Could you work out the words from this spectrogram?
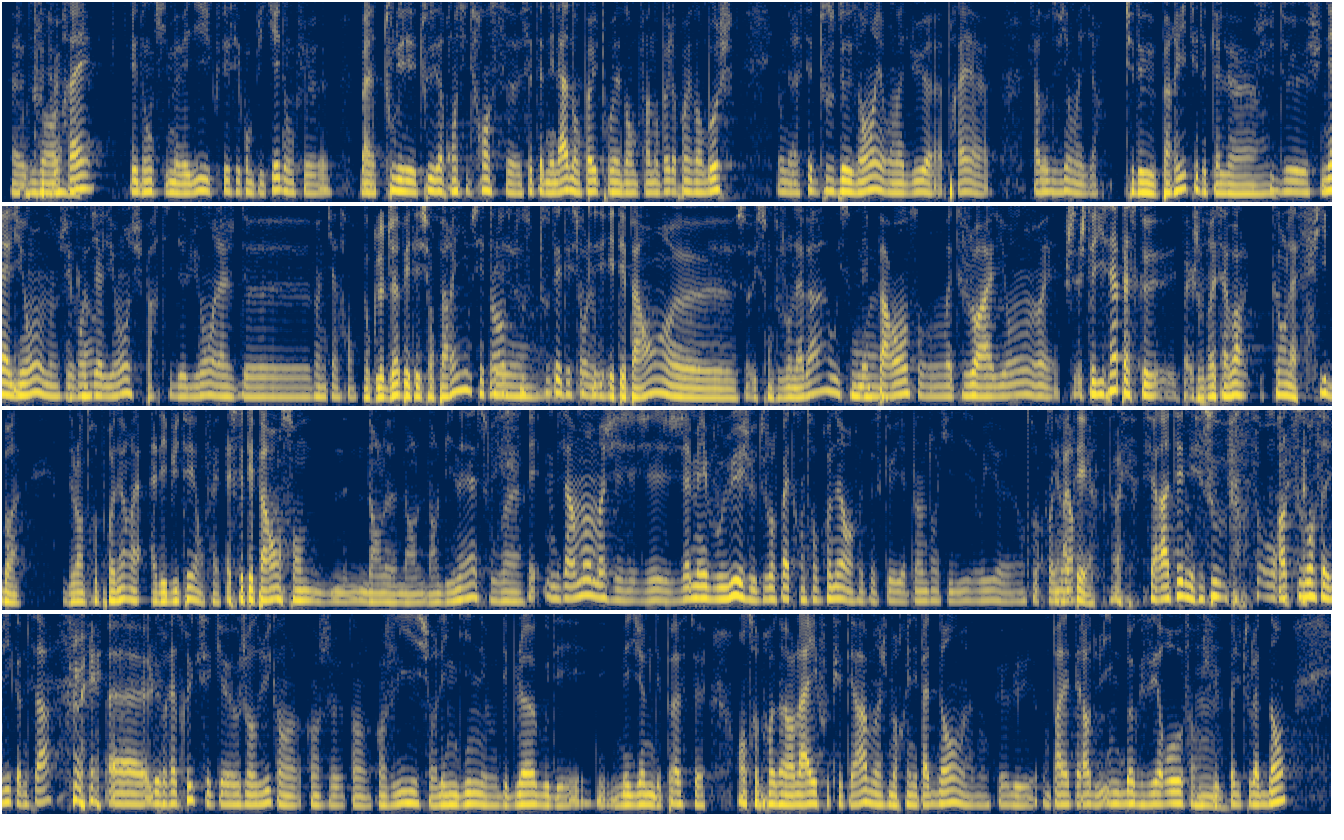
euh, Donc, 12 très ans après. Et donc il m'avait dit, écoutez, c'est compliqué. Donc euh, bah, tous, les, tous les apprentis de France euh, cette année-là n'ont pas eu de premières, em- enfin, n'ont pas eu leurs premières embauches. Et on est restés tous deux ans et on a dû euh, après faire notre vie, on va dire. Tu es de Paris Tu es de quel. euh, Je, suis de, je suis né à Lyon, j'ai grandi à Lyon. Je suis parti de Lyon à l'âge de 24 ans. Donc le job était sur Paris ou c'était. Non, euh, tout, tout était sur tout Lyon. Et tes parents, euh, ils sont toujours là-bas ou ils sont. Mes euh, parents sont ouais, toujours à Lyon. Ouais. Je, je te dis ça parce que je voudrais savoir quand la fibre de l'entrepreneur a, débuté en fait. Est-ce que tes parents sont dans le, dans, le- dans le business ou euh, Mais bizarrement, moi, j'ai- jamais voulu et je veux toujours pas être entrepreneur en fait, parce qu'il y a plein de gens qui disent oui, euh, bon, c'est entrepreneur. raté là ouais. C'est raté, mais c'est souvent, on rate souvent sa vie comme ça. Ouais. Euh, le vrai truc, c'est qu'aujourd'hui, quand, quand, je, quand, quand je lis sur LinkedIn ou des blogs ou des, des médiums, des posts euh, entrepreneur life, etc., moi, je me reconnais pas dedans. Donc, euh, le- on parlait tout à l'heure du inbox zéro. Enfin, je Mm. suis pas du tout là-dedans.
